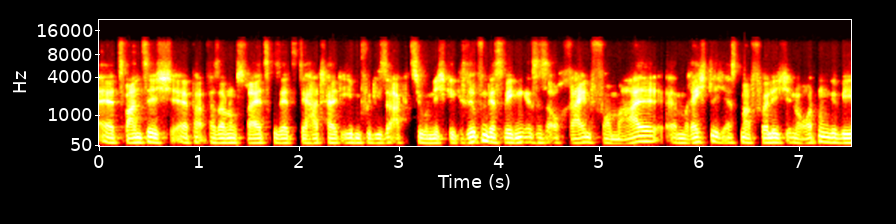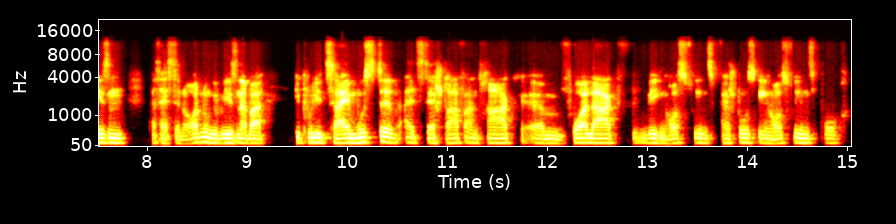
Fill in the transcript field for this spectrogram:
20 äh, Versammlungsfreiheitsgesetz, der hat halt eben für diese Aktion nicht gegriffen. Deswegen ist es auch rein formal ähm, rechtlich erstmal völlig in Ordnung gewesen. Was heißt in Ordnung gewesen? Aber die Polizei musste, als der Strafantrag ähm, vorlag wegen Hausfriedensverstoß gegen Hausfriedensbruch,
